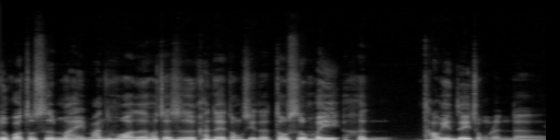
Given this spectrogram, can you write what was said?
如果都是买漫画的，或者是看这些东西的，都是会很讨厌这种人的，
